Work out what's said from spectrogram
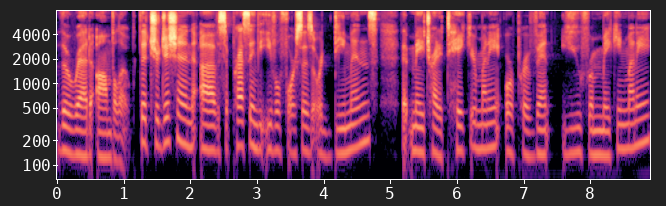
the red envelope. The tradition of suppressing the evil forces or demons that may try to take your money or prevent you from making money.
